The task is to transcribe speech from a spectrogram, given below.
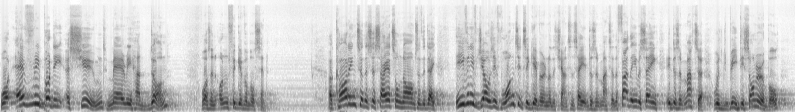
what everybody assumed Mary had done was an unforgivable sin. According to the societal norms of the day, even if Joseph wanted to give her another chance and say it doesn't matter, the fact that he was saying it doesn't matter would be dishonorable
